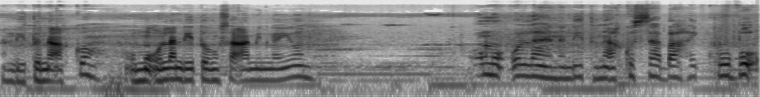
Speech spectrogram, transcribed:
Andito na ako. Umuulan dito sa amin ngayon. Umuulan. Nandito na ako sa bahay kubo.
